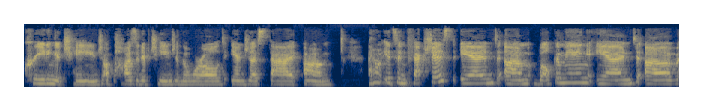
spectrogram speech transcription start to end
creating a change, a positive change in the world, and just that. Um, I don't. It's infectious and um, welcoming and um,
